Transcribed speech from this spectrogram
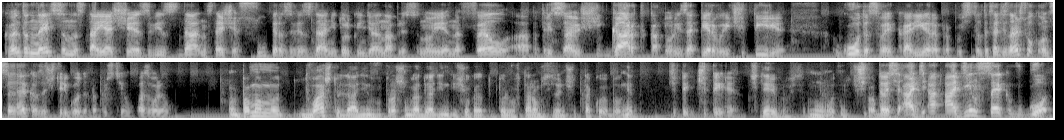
Квентон Нельсон настоящая звезда, настоящая суперзвезда не только Индианаполиса, но и НФЛ. А, потрясающий гард, который за первые четыре года своей карьеры пропустил. Ты, кстати, знаешь, сколько он секов за четыре года пропустил, позволил? По-моему, два, что ли, да, один в прошлом году один еще когда-то, то ли во втором сезоне что-то такое был, нет? Четыре. Четыре? Ну, вот. Ну, то есть один, а, один сек в год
